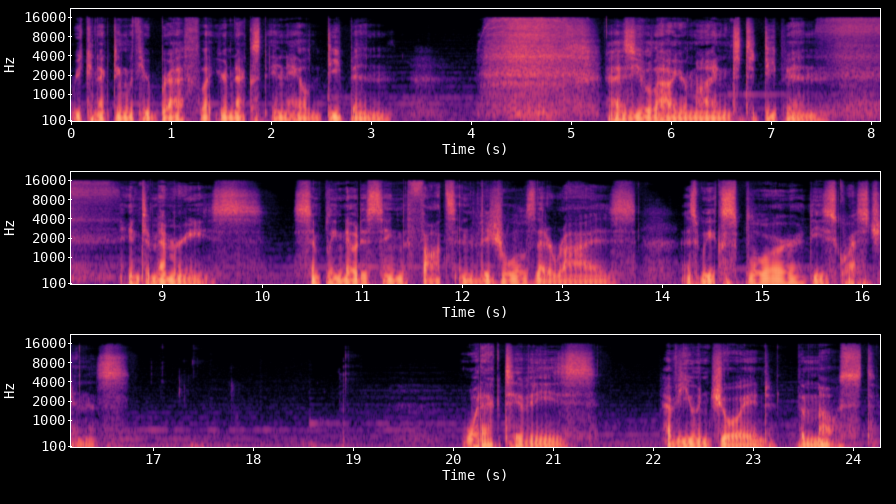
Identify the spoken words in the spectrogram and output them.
reconnecting with your breath, let your next inhale deepen as you allow your mind to deepen into memories, simply noticing the thoughts and visuals that arise as we explore these questions. What activities have you enjoyed the most?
